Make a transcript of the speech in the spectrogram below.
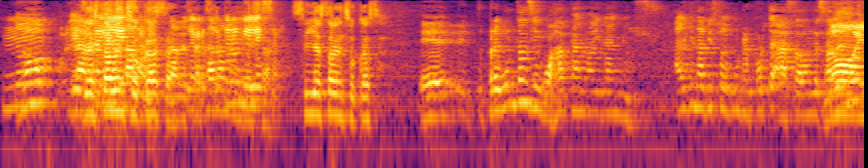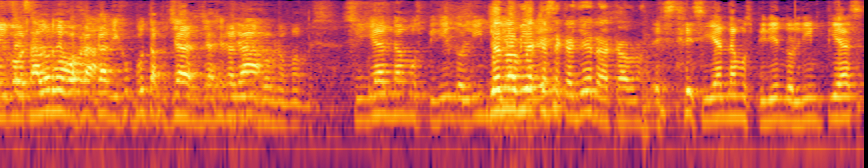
no, ya estaba en su casa. La La rescataron ilesa. Sí, ya estaba en su casa. Eh, preguntan si en Oaxaca no hay daños. ¿Alguien ha visto algún reporte hasta donde no, sabemos? el gobernador de Oaxaca ahora? dijo, puta, pues ya, ya era el Ya. único, no mames. Si ya andamos pidiendo limpias. Ya no había que se cayera, cabrón. Este, si ya andamos pidiendo limpias,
